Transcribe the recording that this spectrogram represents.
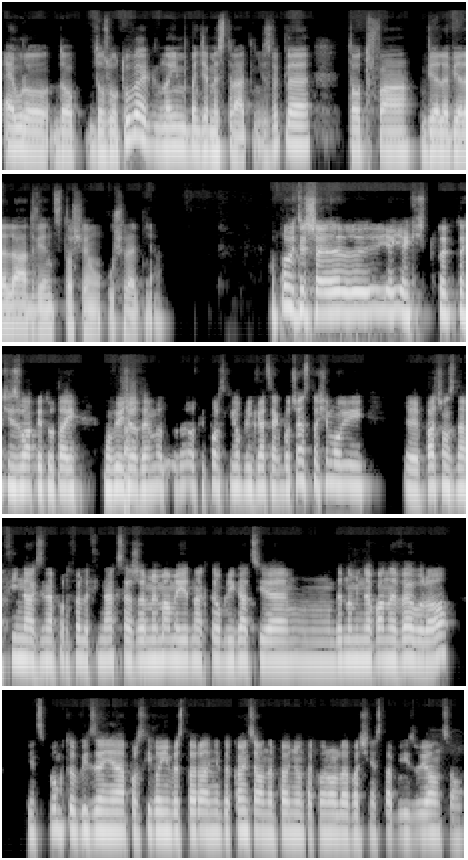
euro do, do złotówek, no i my będziemy stratni. Zwykle to trwa wiele, wiele lat, więc to się uśrednia. A powiedz jeszcze, jakiś kto cię złapie tutaj, mówiłeś tak. o, tym, o, o, tych polskich obligacjach, bo często się mówi, y, patrząc na Finax i na portfele Finaxa, że my mamy jednak te obligacje mm, denominowane w euro, więc z punktu widzenia polskiego inwestora nie do końca one pełnią taką rolę właśnie stabilizującą.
